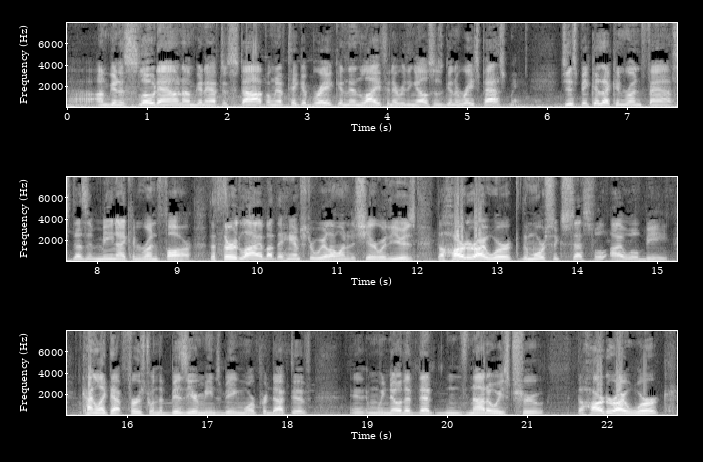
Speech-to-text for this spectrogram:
Uh, I'm going to slow down. I'm going to have to stop. I'm going to have to take a break, and then life and everything else is going to race past me. Just because I can run fast doesn't mean I can run far. The third lie about the hamster wheel I wanted to share with you is the harder I work, the more successful I will be. Kind of like that first one, the busier means being more productive. And we know that that's not always true. The harder I work,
